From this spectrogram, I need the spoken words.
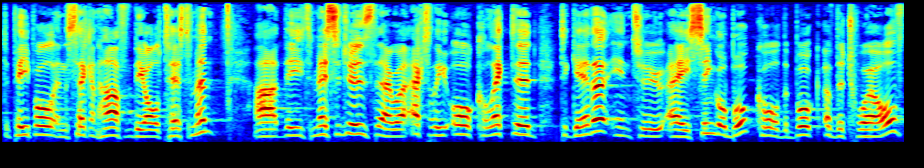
to people in the second half of the Old Testament. Uh, these messages, they were actually all collected together into a single book called the Book of the Twelve.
